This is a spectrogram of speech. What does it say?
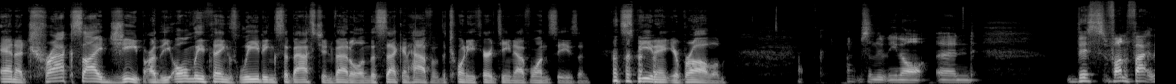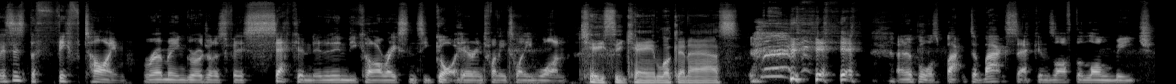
and a trackside Jeep are the only things leading Sebastian Vettel in the second half of the 2013 F1 season. Speed ain't your problem. Absolutely not. And this fun fact: this is the fifth time Romain Grosjean has finished second in an IndyCar race since he got here in 2021. Casey Kane looking ass. and of course, back to back seconds after Long Beach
